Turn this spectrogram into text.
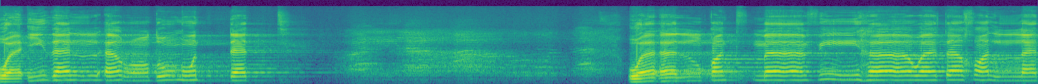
وإذا الأرض مدت وألقت ما فيها وتخلت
